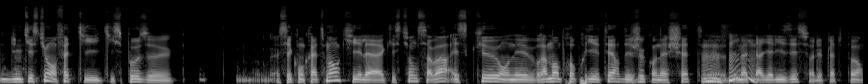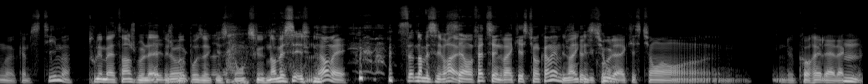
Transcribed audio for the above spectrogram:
d'une question en fait qui, qui se pose euh, assez concrètement, qui est la question de savoir est-ce qu'on est vraiment propriétaire des jeux qu'on achète euh, mhm. dématérialisés sur les plateformes comme Steam? Tous les matins, je me lève et, je me pose la question. non mais c'est non mais non mais c'est vrai. En fait, c'est une vraie question quand même. Parce que, Du coup, la question le la, hmm.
